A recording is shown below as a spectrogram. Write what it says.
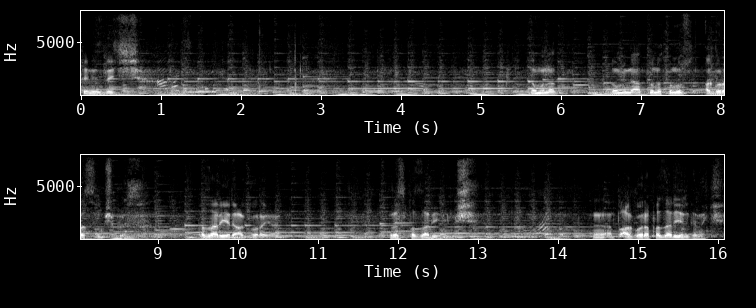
Tênis leite. Tamo na. Dominat, Dominatonatunus Agora'sıymış burası. Pazar yeri Agora yani. Burası pazar yeriymiş. Agora pazar yeri demek.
